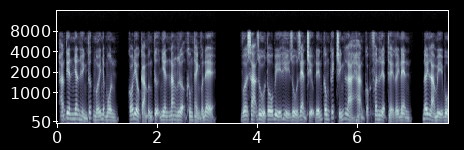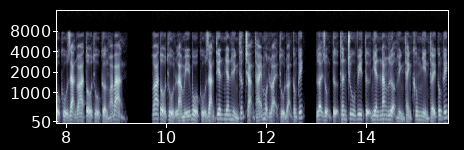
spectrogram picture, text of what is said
hắn tiên nhân hình thức mới nhập môn, có điều cảm ứng tự nhiên năng lượng không thành vấn đề. Vừa xạ rủ tô bị hỉ rủ rèn chịu đến công kích chính là hạn cọc phân liệt thể gây nên, đây là mỹ bổ cụ giản đoa tổ thủ cường hóa bản hoa tổ thủ là mỹ bổ cụ giản tiên nhân hình thức trạng thái một loại thủ đoạn công kích, lợi dụng tự thân chu vi tự nhiên năng lượng hình thành không nhìn thấy công kích,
